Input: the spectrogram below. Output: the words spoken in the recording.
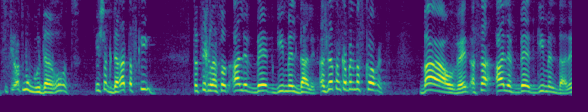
ציפיות מוגדרות. יש הגדרת תפקיד. אתה צריך לעשות א', ב', ג', ד'. על זה אתה מקבל משכורת. בא העובד, עשה א', ב', ג', ד',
